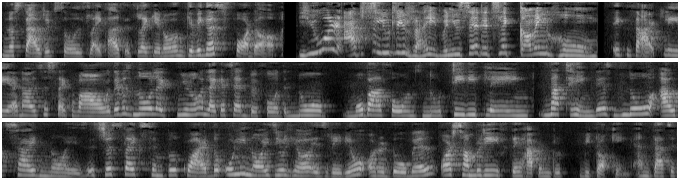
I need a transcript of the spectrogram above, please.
nostalgic souls like us. It's like, you know, giving us fodder. You are absolutely right when you said it's like coming home. Exactly. And I was just like, wow. There was no like, you know, like I said before, the no mobile phones, no TV playing, nothing. There's no outside noise. It's just like simple quiet. The only noise you'll hear is radio or a doorbell or somebody if they happen to be talking and that's it.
